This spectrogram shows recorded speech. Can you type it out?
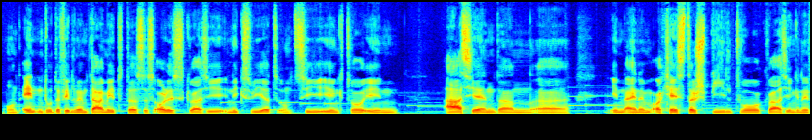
Und enden tut der Film eben damit, dass es alles quasi nichts wird und sie irgendwo in Asien dann äh, in einem Orchester spielt, wo quasi irgendeine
